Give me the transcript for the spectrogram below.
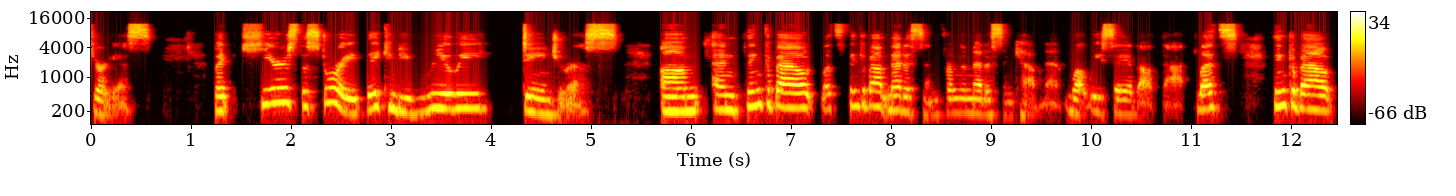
curious. But here's the story they can be really dangerous. Um, and think about, let's think about medicine from the medicine cabinet, what we say about that. Let's think about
